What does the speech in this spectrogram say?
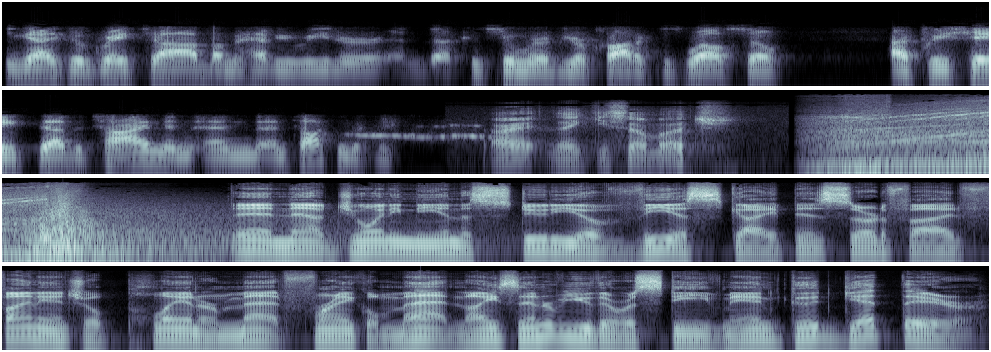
you guys do a great job. I'm a heavy reader and a consumer of your product as well. So I appreciate uh, the time and, and, and talking with me. All right. Thank you so much. And now joining me in the studio via Skype is certified financial planner Matt Frankel. Matt, nice interview there with Steve, man. Good get there.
